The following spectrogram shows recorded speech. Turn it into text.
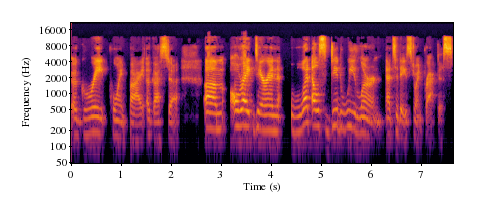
a great point by Augusta. Um, all right, Darren, what else did we learn at today's joint practice?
